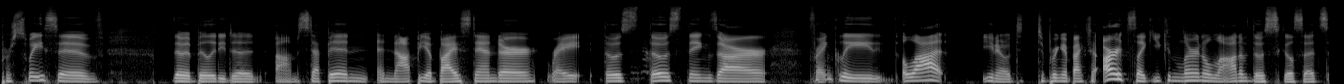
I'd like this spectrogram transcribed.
persuasive the ability to um, step in and not be a bystander, right? Those those things are, frankly, a lot. You know, to, to bring it back to arts, like you can learn a lot of those skill sets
